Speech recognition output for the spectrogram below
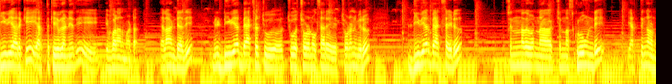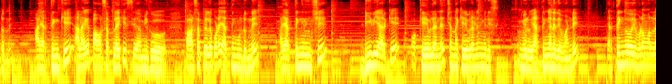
డివిఆర్కి ఎర్త్ కేబుల్ అనేది ఇవ్వాలన్నమాట. ఎలా అంటే అది మీరు డివిఆర్ బ్యాక్ సైడ్ చూ చూ చూడండి ఒకసారి. చూడండి మీరు. డివిఆర్ బ్యాక్ సైడ్ చిన్నది ఉన్న చిన్న స్క్రూ ఉండి ఎర్తింగ్ అని ఉంటుంది. ఆ ఎర్తింగ్కి అలాగే పవర్ సప్లైకి మీకు పవర్ సప్లైలో కూడా ఎర్తింగ్ ఉంటుంది. ఆ ఎర్తింగ్ నుంచి డివిఆర్కి ఒక కేబుల్ అనేది చిన్న కేబుల్ అనేది మీరు మీరు ఎర్తింగ్ అనేది ఇవ్వండి. ఎర్తింగ్ ఇవ్వడం వల్ల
